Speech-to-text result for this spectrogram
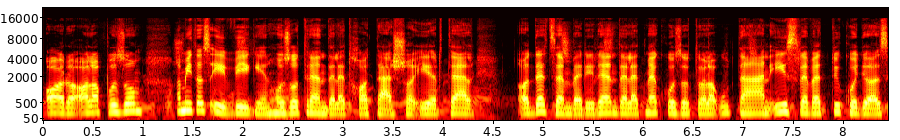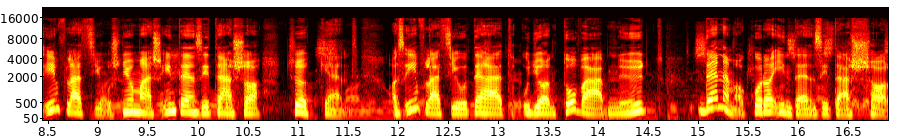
arra alapozom, amit az év végén hozott rendelet hatása ért el. A decemberi rendelet meghozatala után észrevettük, hogy az inflációs nyomás intenzitása csökkent. Az infláció tehát ugyan tovább nőtt, de nem akkora intenzitással.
